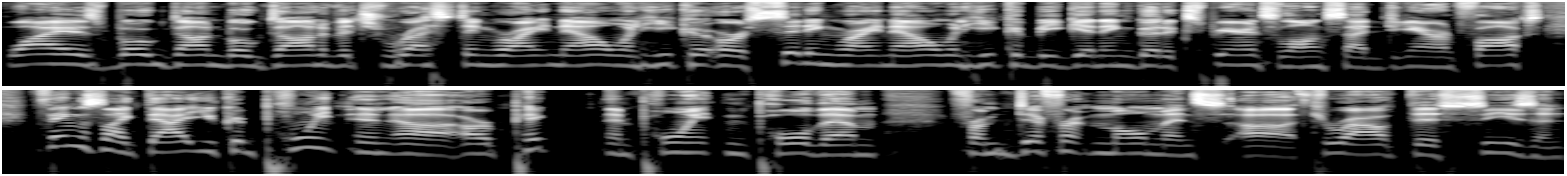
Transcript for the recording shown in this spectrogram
Why is Bogdan Bogdanovic resting right now when he could or sitting right now when he could be getting good experience alongside De'Aaron Fox? Things like that you could point and uh, or pick and point and pull them from different moments uh, throughout this season.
